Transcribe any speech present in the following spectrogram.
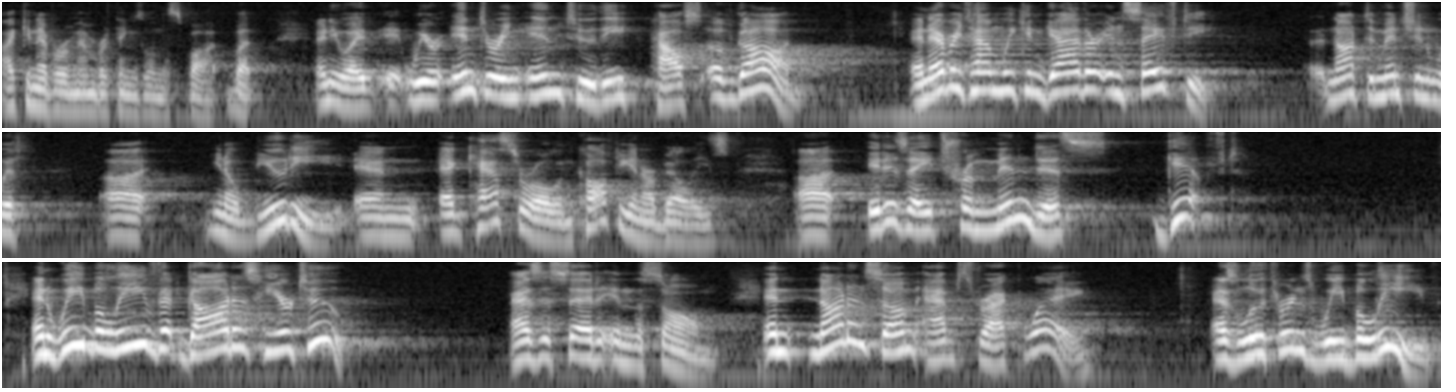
I can never remember things on the spot, but anyway, it, we're entering into the house of God. And every time we can gather in safety, not to mention with, uh, you know, beauty and egg casserole and coffee in our bellies, uh, it is a tremendous gift. And we believe that God is here too, as is said in the psalm, and not in some abstract way. As Lutherans, we believe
